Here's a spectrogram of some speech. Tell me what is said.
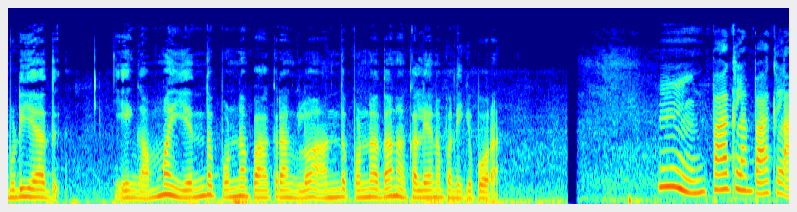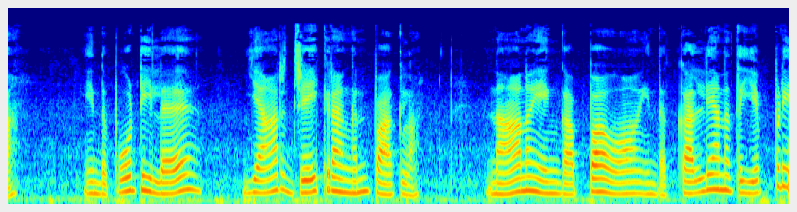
முடியாது. எங்கள் அம்மா எந்த பொண்ணை பார்க்குறாங்களோ அந்த பொண்ணை தான் நான் கல்யாணம் பண்ணிக்க போகிறேன் ம் பார்க்கலாம் பார்க்கலாம் இந்த போட்டியில் யார் ஜெயிக்கிறாங்கன்னு பார்க்கலாம் நானும் எங்கள் அப்பாவும் இந்த கல்யாணத்தை எப்படி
